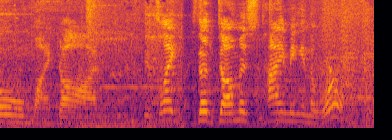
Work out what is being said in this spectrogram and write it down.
Oh my god. It's like the dumbest timing in the world.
